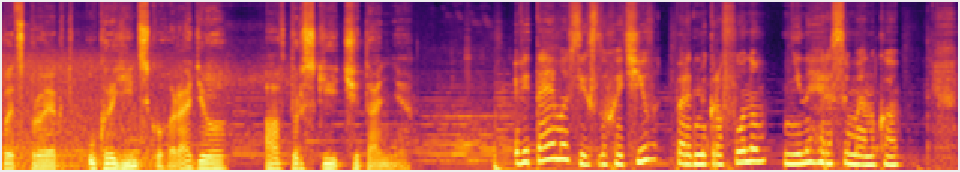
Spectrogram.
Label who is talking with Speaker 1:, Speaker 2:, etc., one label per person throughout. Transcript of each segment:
Speaker 1: спецпроект Українського радіо Авторські читання.
Speaker 2: Вітаємо всіх слухачів перед мікрофоном Ніни Герасименко.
